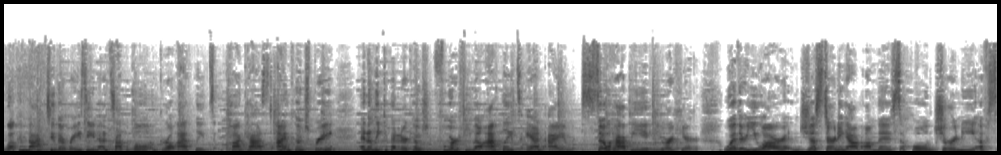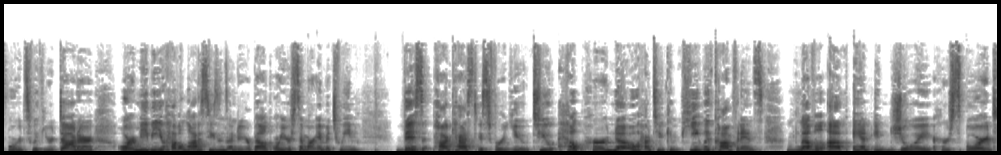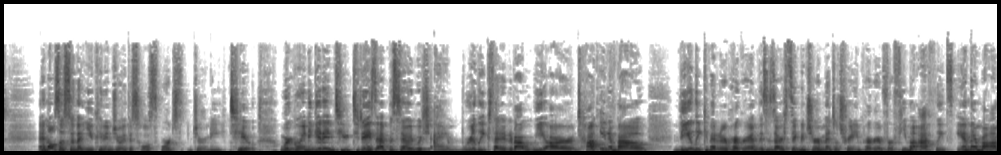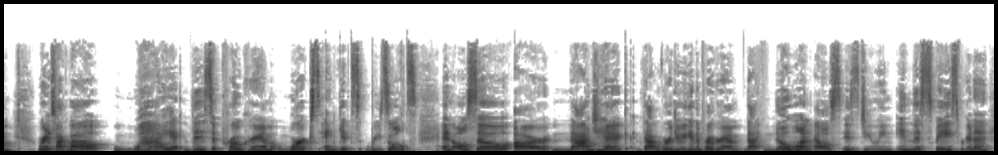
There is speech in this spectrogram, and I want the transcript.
Welcome back to the Raising Unstoppable Girl Athletes podcast. I'm Coach Bre, an elite competitor coach for female athletes, and I am so happy you're here. Whether you are just starting out on this whole journey of sports with your daughter, or maybe you have a lot of seasons under your belt, or you're somewhere in between, this podcast is for you to help her know how to compete with confidence, level up, and enjoy her sport and also so that you can enjoy this whole sports journey too. We're going to get into today's episode, which I am really excited about. We are talking about the Elite Competitor Program. This is our signature mental training program for female athletes and their mom. We're going to talk about why this program works and gets results, and also our magic that we're doing in the program that no one else is doing in this space. We're going to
